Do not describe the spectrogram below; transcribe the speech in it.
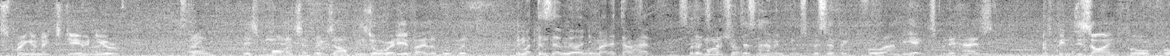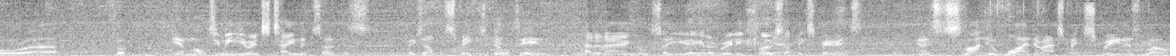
spring of next year in Europe. Spring. Um, this monitor, for example, is already available, but What does the monitor have? but the monitor special? doesn't have anything specific for amBX, but it has. It's been designed for for uh, for you know, multimedia entertainment. So there's, for example, speakers built in at an angle, so you get a really close-up experience. You know, it's a slightly wider aspect screen as well.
